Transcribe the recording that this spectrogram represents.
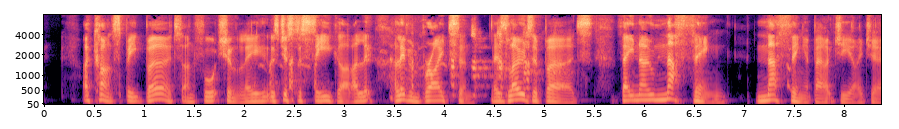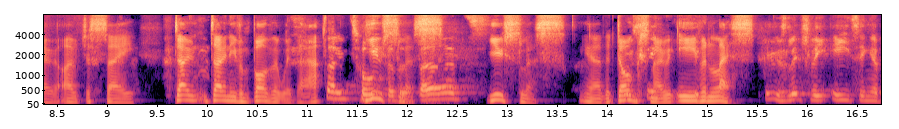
I can't speak birds, unfortunately. It was just a seagull. I, li- I live in Brighton. There's loads of birds. They know nothing nothing about GI Joe. I would just say, don't don't even bother with that. Don't talk Useless. to the birds. Useless. Yeah, the dogs know even less. It was literally eating a,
